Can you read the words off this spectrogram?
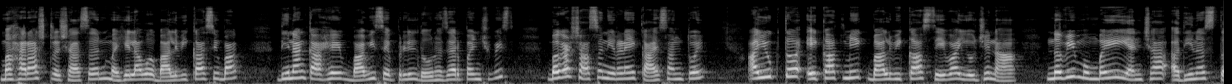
महाराष्ट्र शासन महिला व बालविकास विभाग दिनांक आहे बावीस एप्रिल दोन हजार पंचवीस. बघा शासन निर्णय काय सांगतोय? आयुक्त एकात्मिक बालविकास सेवा योजना नवी मुंबई यांच्या अधीनस्थ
